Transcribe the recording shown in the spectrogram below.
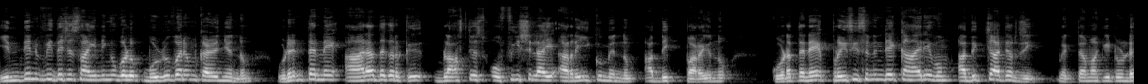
ഇന്ത്യൻ വിദേശ സൈനികങ്ങളും മുഴുവനും കഴിഞ്ഞെന്നും ഉടൻ തന്നെ ആരാധകർക്ക് ബ്ലാസ്റ്റേഴ്സ് ഒഫീഷ്യലായി അറിയിക്കുമെന്നും അബിക് പറയുന്നു. കൂടെ തന്നെ പ്രീ സീസണിന്റെ കാര്യവും അബിക് ചാറ്റർജി വ്യക്തമാക്കിയിട്ടുണ്ട്.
